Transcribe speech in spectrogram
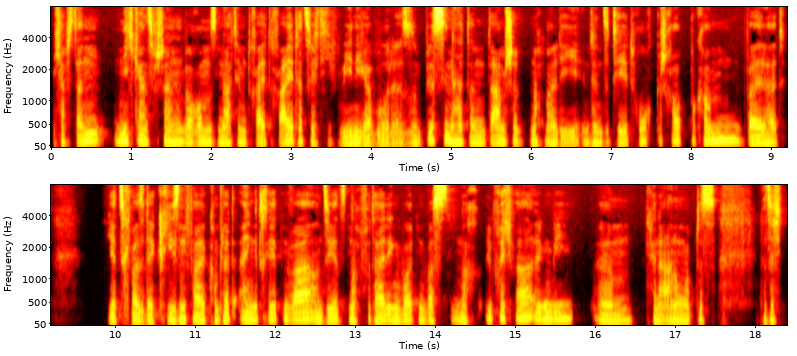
ich habe es dann nicht ganz verstanden, warum es nach dem 3-3 tatsächlich weniger wurde. Also so ein bisschen hat dann Darmstadt nochmal die Intensität hochgeschraubt bekommen, weil halt jetzt quasi der Krisenfall komplett eingetreten war und sie jetzt noch verteidigen wollten, was noch übrig war irgendwie. Ähm, keine Ahnung, ob das tatsächlich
